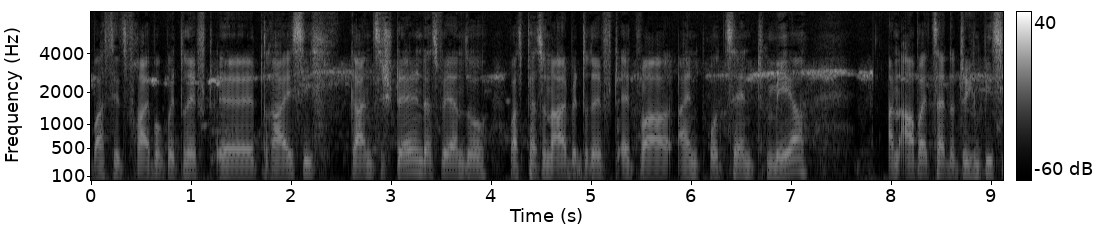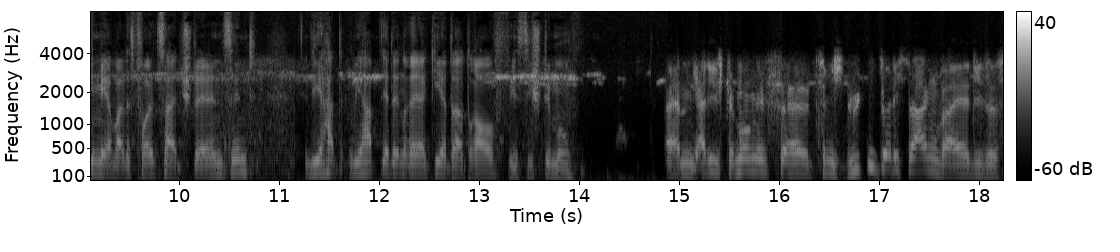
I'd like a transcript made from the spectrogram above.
was jetzt Freiburg betrifft, äh, 30 ganze Stellen. Das wären so, was Personal betrifft, etwa ein Prozent mehr. An Arbeitszeit natürlich ein bisschen mehr, weil es Vollzeitstellen sind. Wie, hat, wie habt ihr denn reagiert darauf? Wie ist die Stimmung? Ähm, ja, die Stimmung ist äh, ziemlich wütend, würde ich sagen, weil dieses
